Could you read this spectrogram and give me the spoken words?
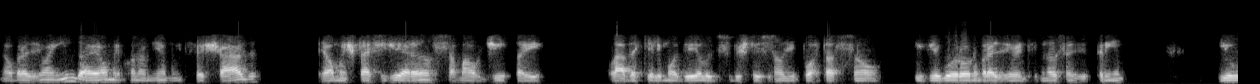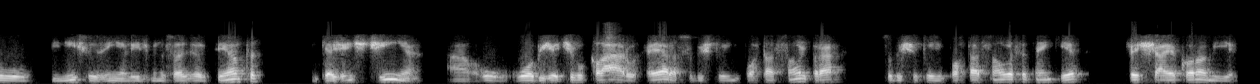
Né? O Brasil ainda é uma economia muito fechada, é uma espécie de herança maldita aí lá daquele modelo de substituição de importação que vigorou no Brasil entre 1930 e o iníciozinho ali de 1980, em que a gente tinha a, o, o, objetivo claro era substituir importação e para substituir importação você tem que fechar a economia.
